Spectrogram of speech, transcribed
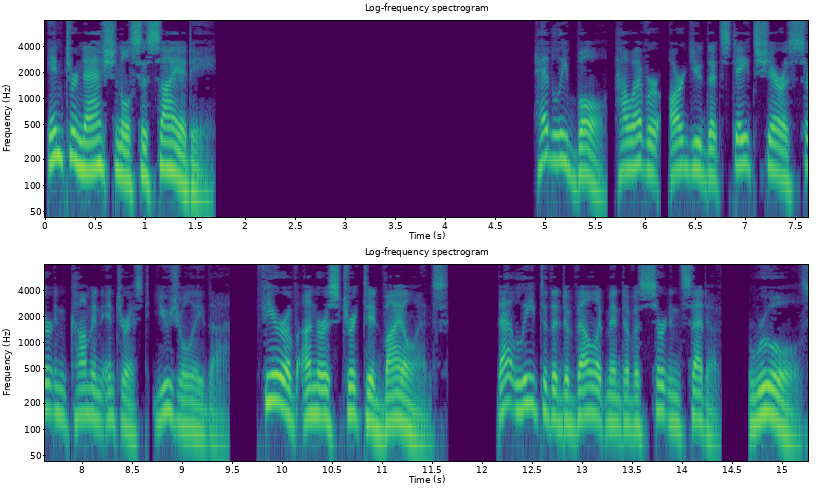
International society Hedley Bull, however, argued that states share a certain common interest usually the fear of unrestricted violence that lead to the development of a certain set of rules.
